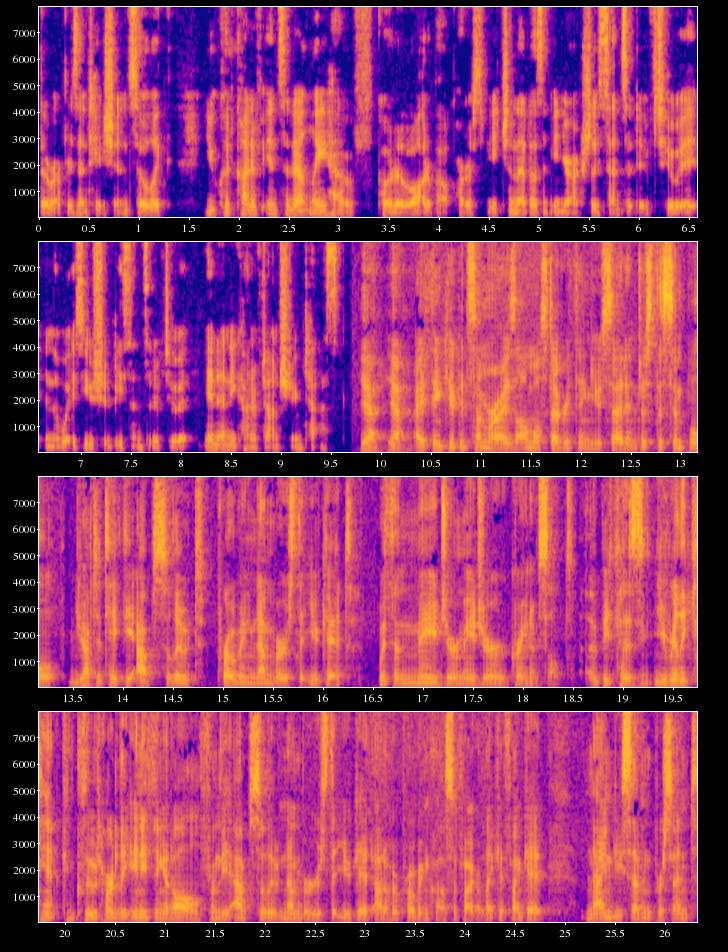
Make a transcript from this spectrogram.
the representation. So like you could kind of incidentally have coded a lot about part of speech, and that doesn't mean you're actually sensitive to it in the ways you should be sensitive to it in any kind of downstream task. Yeah, yeah. I think you could summarize almost everything you said in just the simple you have to take the absolute probing numbers that you get with a major, major grain of salt because you really can't conclude hardly anything at all from the absolute numbers that you get out of a probing classifier. Like if I get 97%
